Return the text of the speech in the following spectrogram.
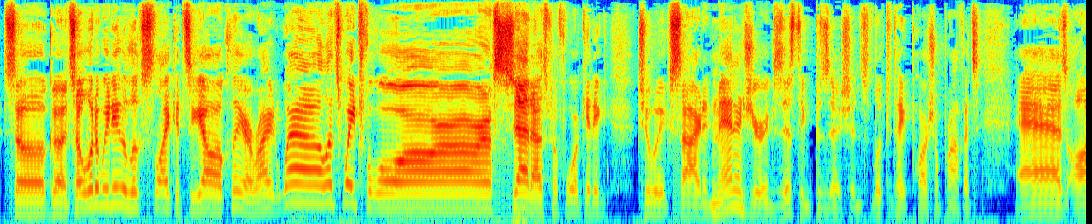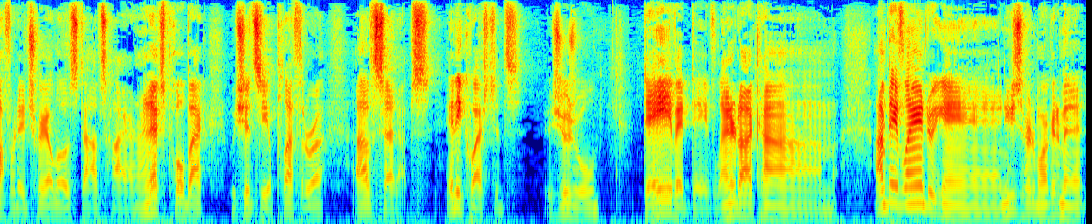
so good. So what do we do? Looks like it's a yellow clear, right? Well, let's wait for setups before getting too excited. Manage your existing positions. Look to take partial profits as offered and trail those stops higher. In our next pullback, we should see a plethora of setups. Any questions? As usual, Dave at DaveLandry.com. I'm Dave Landry, and you just heard a market a minute.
